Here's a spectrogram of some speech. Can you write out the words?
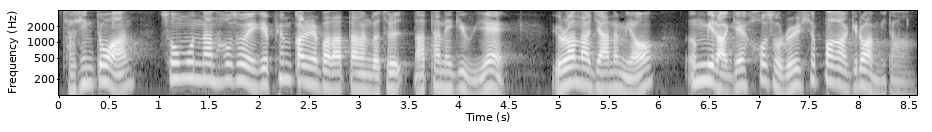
자신 또한 소문난 허소에게 평가를 받았다는 것을 나타내기 위해 요란하지 않으며 은밀하게 허소를 협박하기로 합니다.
